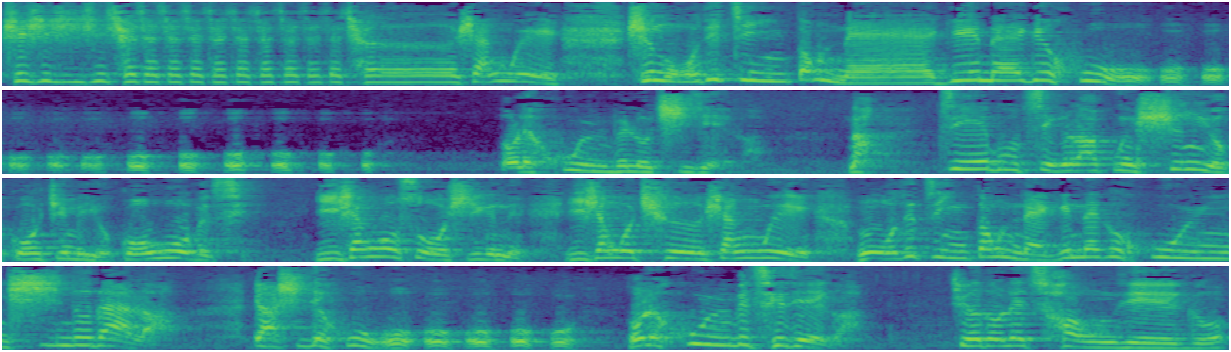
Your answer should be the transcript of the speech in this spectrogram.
谢谢谢谢，秋秋秋秋秋秋秋秋秋秋秋香喂，是我的京东哪个哪个货，我来混不落去这个。那这不这个老公心有高级没有高我不成，以向我熟悉的呢，以向我车香喂，我的京东哪个哪个欢喜都大了，要是在货，我来混不出这个，就到来唱这个。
